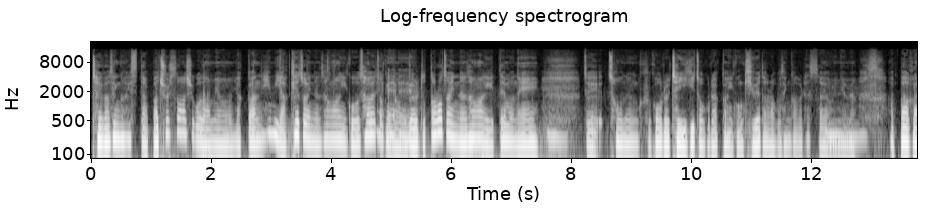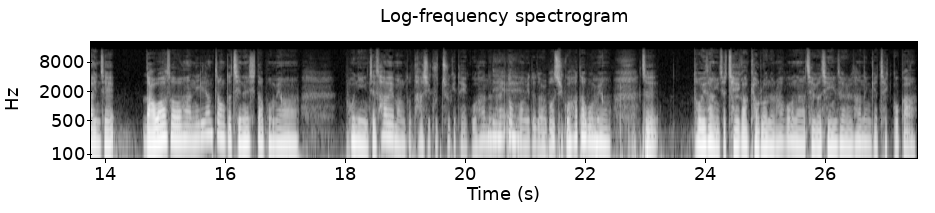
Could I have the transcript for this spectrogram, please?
제가 생각했을 때 아빠 출소하시고 나면 약간 힘이 약해져 있는 상황이고 사회적인 에, 에, 에. 연결도 떨어져 있는 상황이기 때문에 음. 이제 저는 그거를 제 이기적으로 약간 이건 기회다라고 생각을 했어요. 왜냐면 음. 아빠가 이제 나와서 한 1년 정도 지내시다 보면 본인 이제 사회망도 다시 구축이 되고 하는 네. 활동 범위도 넓어지고 하다 보면 이제 더 이상 이제 제가 결혼을 하거나 제가 제 인생을 사는 게 제 거가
